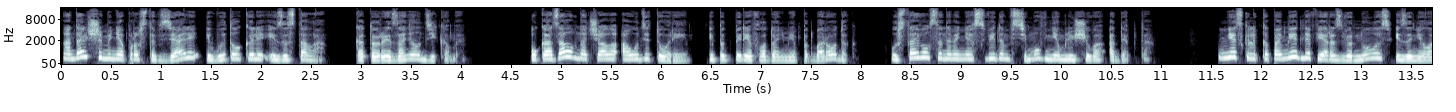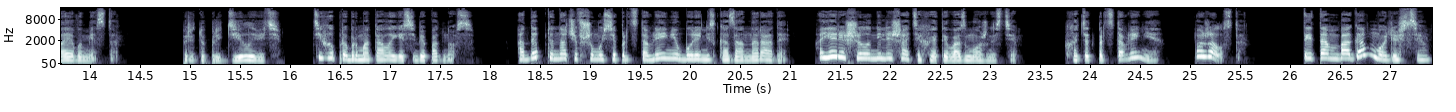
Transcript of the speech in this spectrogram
А дальше меня просто взяли и вытолкали из-за стола, который занял Дикоме указал в начало аудитории и, подперев ладонями подбородок, уставился на меня с видом всему внемлющего адепта. Несколько помедлив, я развернулась и заняла его место. Предупредила ведь. Тихо пробормотала я себе под нос. Адепты, начавшемуся представлению, были несказанно рады, а я решила не лишать их этой возможности. Хотят представление? Пожалуйста. «Ты там богам молишься?»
